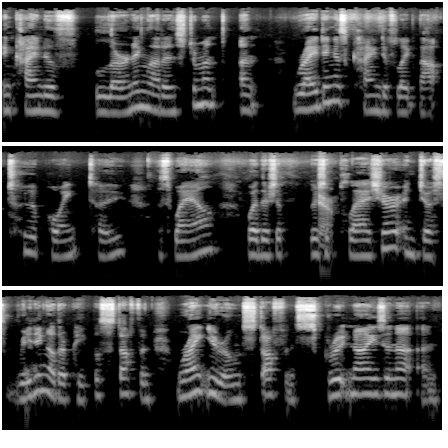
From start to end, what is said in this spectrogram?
in kind of learning that instrument. And writing is kind of like that to a point too, as well, where there's a there's yeah. a pleasure in just reading other people's stuff and writing your own stuff and scrutinizing it and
